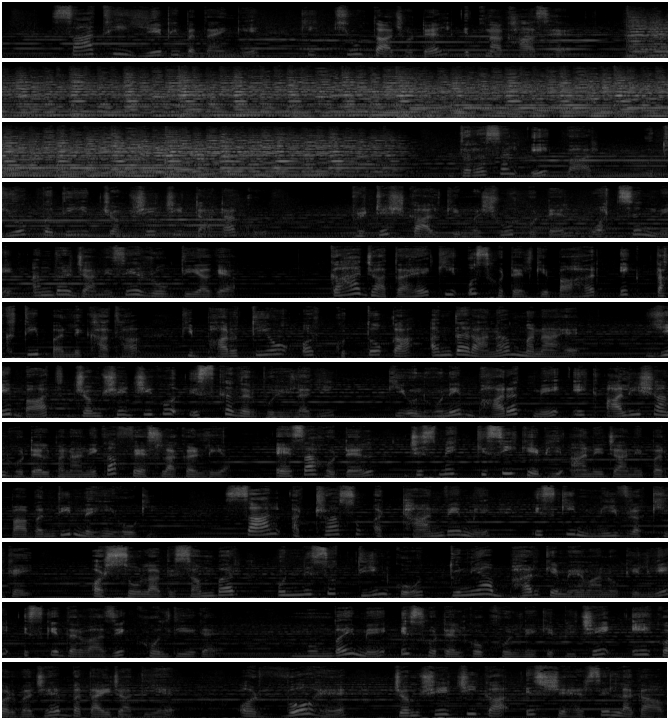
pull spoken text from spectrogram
साथ ही ये भी बताएँगे कि क्यों ताज होटल इतना खास है। एक बार उद्योगपति जमशेदजी टाटा को ब्रिटिश काल के मशहूर होटल वॉटसन में अंदर जाने से रोक दिया गया। कहा जाता है कि उस होटल के बाहर एक तख्ती पर लिखा था कि भारतीयों और कुत्तों का अंदर आना मना है। ये बात जमशेद जी को इस कदर बुरी लगी कि उन्होंने भारत में एक आलीशान होटल बनाने का फैसला कर लिया। ऐसा होटल जिसमें किसी के भी आने जाने पर पाबंदी नहीं होगी। साल 1898 में इसकी नींव रखी गई और 16 दिसंबर 1903 को दुनिया भर के मेहमानों के लिए इसके दरवाजे खोल दिए गए। मुंबई में इस होटल को खोलने के पीछे एक और वजह बताई जाती है, और वो है जमशेद जी का इस शहर से लगाव।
